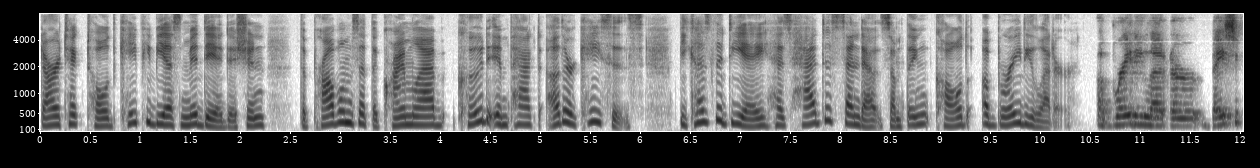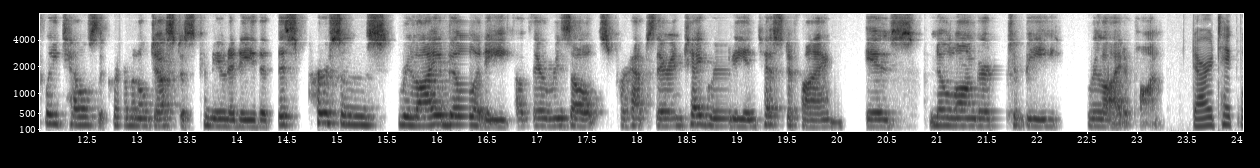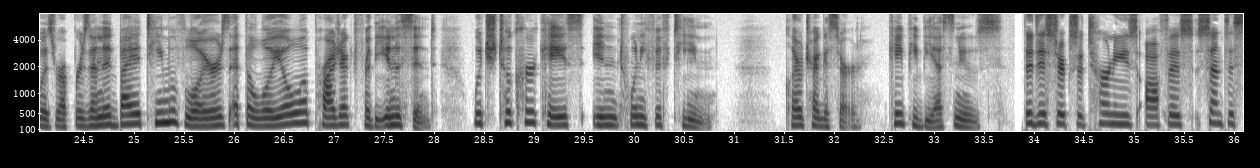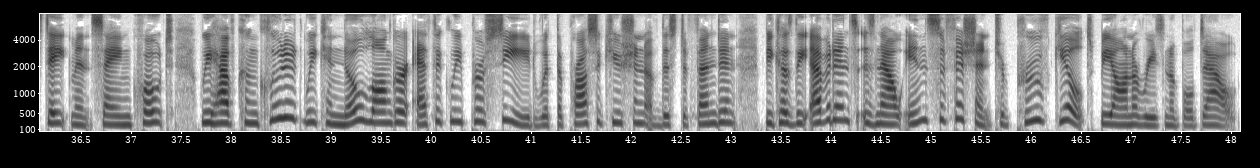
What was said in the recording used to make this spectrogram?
Dorotik told KPBS Midday Edition the problems at the crime lab could impact other cases because the DA has had to send out something called a Brady letter a Brady letter basically tells the criminal justice community that this person's reliability of their results, perhaps their integrity in testifying, is no longer to be relied upon. Dorotik was represented by a team of lawyers at the Loyola Project for the Innocent, which took her case in 2015. Claire Trageser, KPBS News. The district's attorney's office sent a statement saying, quote, "We have concluded we can no longer ethically proceed with the prosecution of this defendant because the evidence is now insufficient to prove guilt beyond a reasonable doubt."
